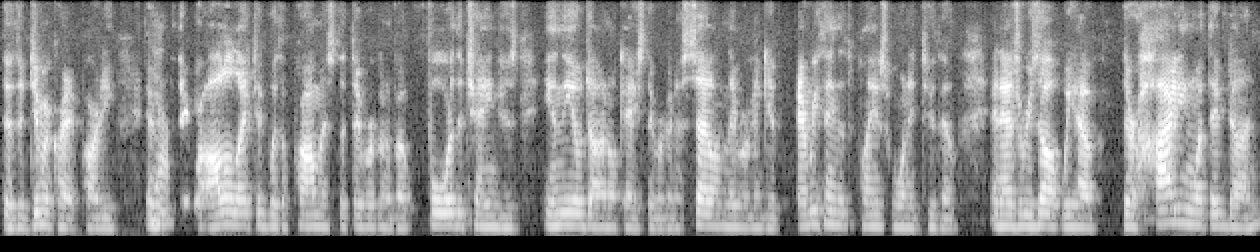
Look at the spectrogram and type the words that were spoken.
They're the Democratic Party, and Yeah. they were all elected with a promise that they were going to vote for the changes in the O'Donnell case. They were going to settle and they were going to give everything that the plaintiffs wanted to them. And as a result, we have they're hiding what they've done.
